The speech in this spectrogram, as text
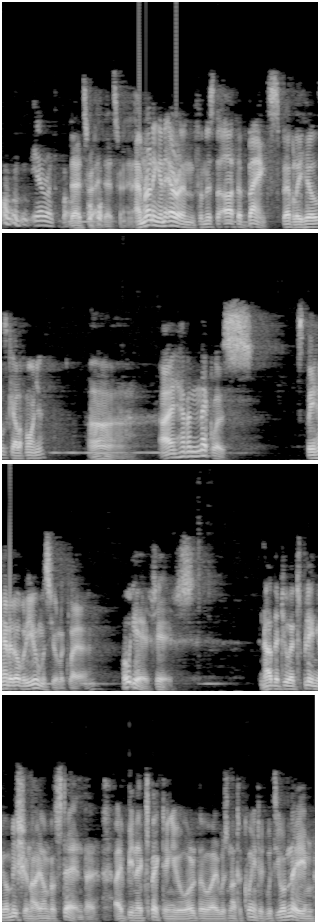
Oh, errand boy. That's right, that's right. I'm running an errand for Mr. Arthur Banks, Beverly Hills, California. Ah. I have a necklace. It's to be handed over to you, Monsieur Leclerc. Oh, yes, yes. Now that you explain your mission, I understand. Uh, I've been expecting you, although I was not acquainted with your name.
